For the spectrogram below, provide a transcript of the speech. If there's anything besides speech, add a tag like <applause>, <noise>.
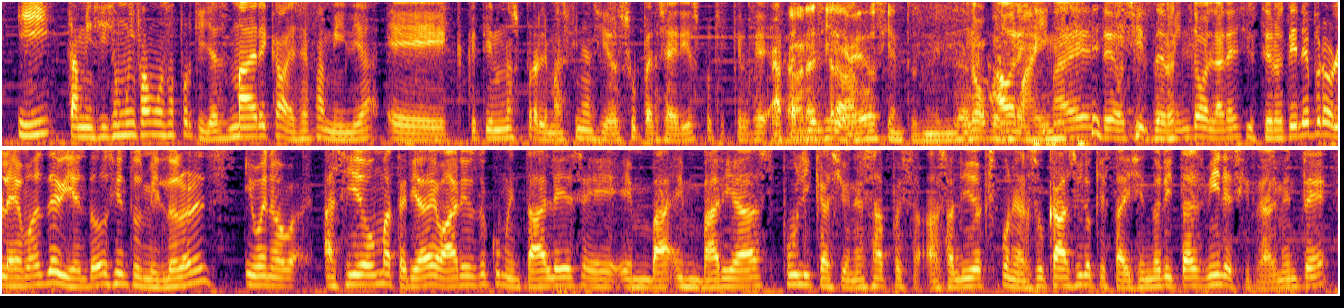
Y también se hizo muy famosa porque ella es madre cabeza de familia, eh, que tiene unos problemas financieros súper serios, porque creo que Pues ahora sí debe trabajo. 200 mil dólares. No, pues Ahora, encima de, de 200 mil dólares. Si usted no tiene problemas debiendo 200 mil dólares, Y bueno, ha sido materia de varios documentales, eh, en, va- en varias publicaciones ha, pues, ha salido a exponer su caso y lo que está diciendo ahorita es, mire, si realmente,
